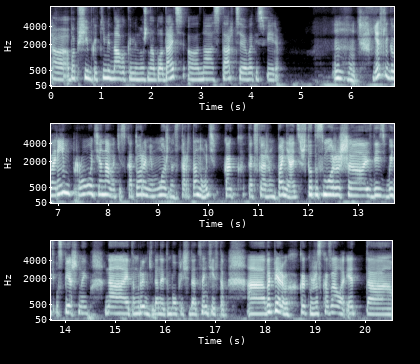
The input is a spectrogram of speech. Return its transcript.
обобщим, какими навыками нужно обладать на старте в этой сфере. Угу. Если говорим про те навыки, с которыми можно стартануть, как, так скажем, понять, что ты сможешь э, здесь быть успешной на этом рынке, да, на этом поприще доцентистов. Э, во-первых, как уже сказала, это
